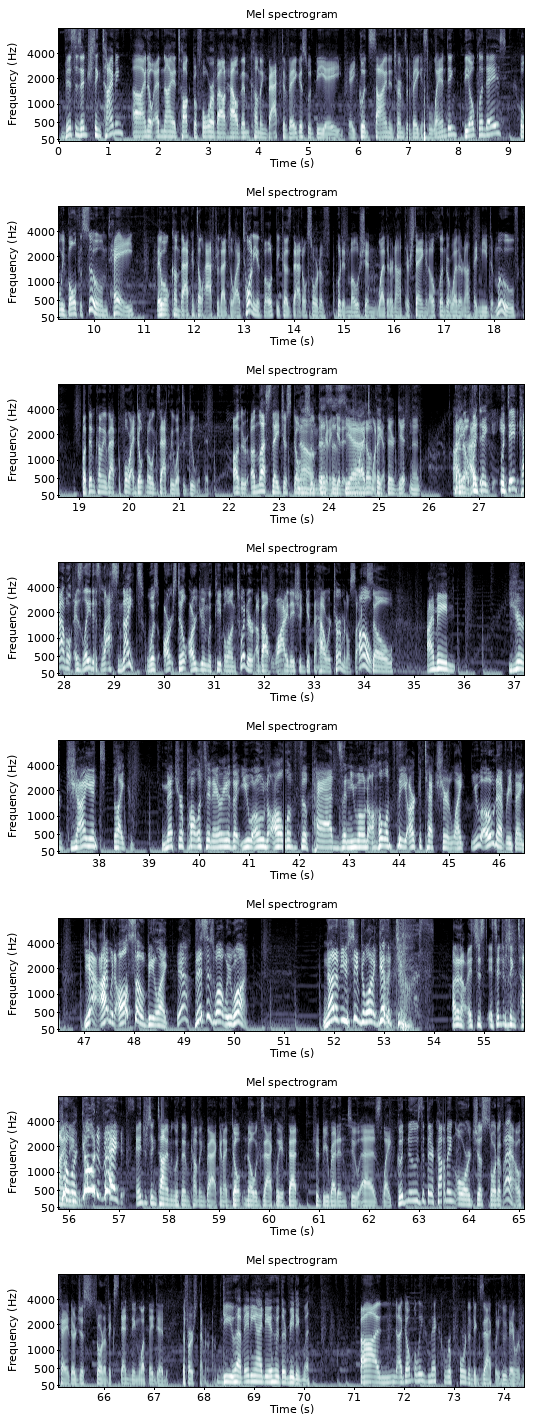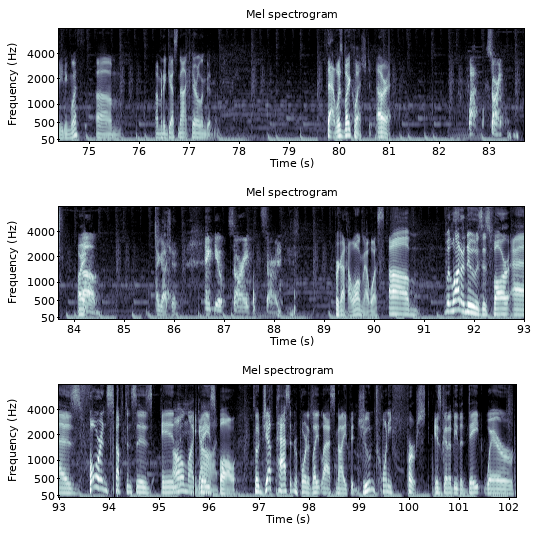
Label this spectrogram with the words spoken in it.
this is interesting timing. Uh, I know Ed and I had talked before about how them coming back to Vegas would be a, a good sign in terms of Vegas landing the Oakland A's, but we both assumed, hey, they won't come back until after that July 20th vote because that'll sort of put in motion whether or not they're staying in Oakland or whether or not they need to move. But them coming back before, I don't know exactly what to do with it. Other unless they just don't no, assume they're going to get it. Yeah, I don't 20th. think they're getting it. I don't know. I but, think but Dave Kaval, as late as last night, was ar- still arguing with people on Twitter about why they should get the Howard Terminal site. Oh. So I mean, your giant like metropolitan area that you own all of the pads and you own all of the architecture, like you own everything. Yeah, I would also be like, yeah, this is what we want. None of you seem to want to give it to us. I don't know. It's just it's interesting timing. So we're going to Vegas. interesting timing with them coming back, and I don't know exactly if that should be read into as like good news that they're coming, or just sort of ah okay, they're just sort of extending what they did the first time around. Do you have any idea who they're meeting with? Uh, I don't believe Mick reported exactly who they were meeting with. Um, I'm gonna guess not Carolyn Goodman. That was my question. All right. Wow. Sorry. All right, Um, I got you. thank you. Sorry. Sorry. forgot how long that was. Um, a lot of news as far as foreign substances in Oh my God. baseball. So Jeff Passett reported late last night that June 21st is going to be the date where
